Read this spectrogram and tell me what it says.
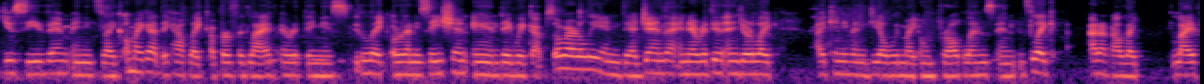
you see them and it's like, oh my God, they have like a perfect life. Everything is like organization and they wake up so early and the agenda and everything. And you're like, I can't even deal with my own problems. And it's like, I don't know, like life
